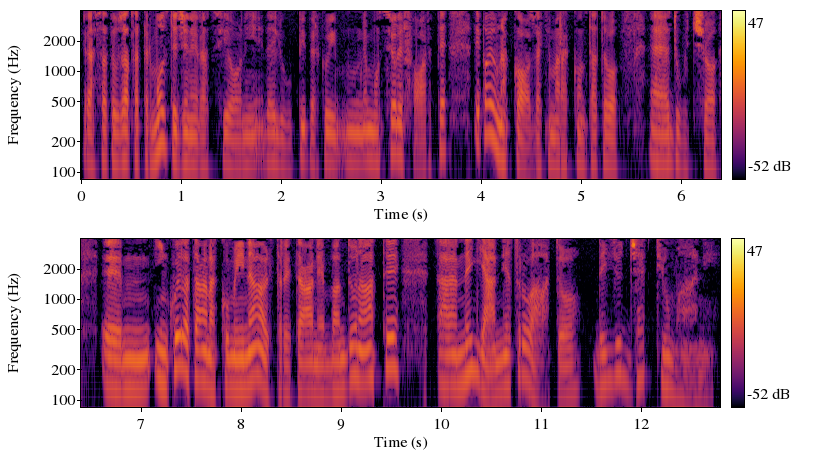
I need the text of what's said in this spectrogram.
era stata usata per molte generazioni dai lupi, per cui un'emozione forte. E poi una cosa che mi ha raccontato eh, Duccio, ehm, in quella tana come in altre tane abbandonate, eh, negli anni ha trovato degli oggetti umani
